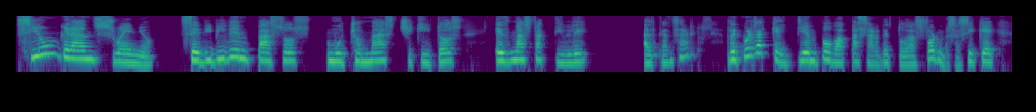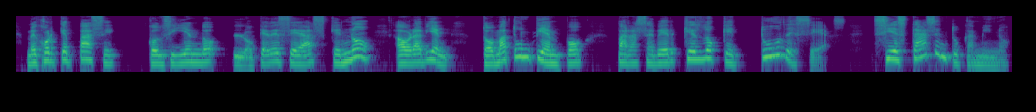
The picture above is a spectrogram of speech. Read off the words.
si un gran sueño se divide en pasos mucho más chiquitos, es más factible alcanzarlos. Recuerda que el tiempo va a pasar de todas formas, así que mejor que pase consiguiendo lo que deseas que no. Ahora bien, tómate un tiempo para saber qué es lo que tú deseas, si estás en tu camino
